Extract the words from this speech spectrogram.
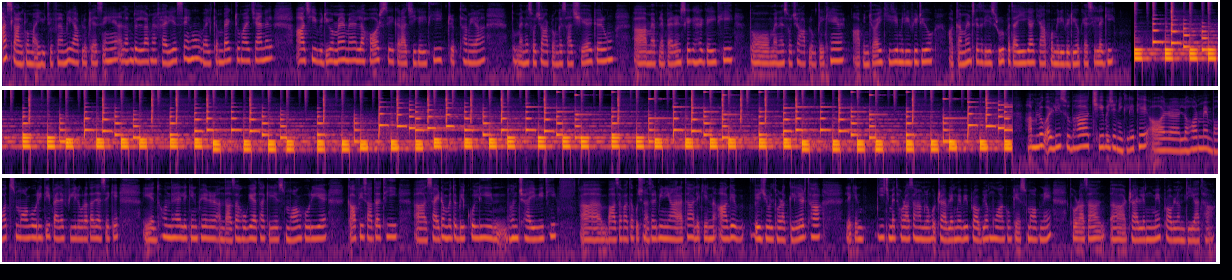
السلام علیکم مائی YouTube family آپ لوگ کیسے ہیں؟ الحمدللہ میں خیریت سے ہوں۔ Welcome back to my channel آج کی ویڈیو میں میں لاہور سے کراچی گئی تھی۔ ٹرپ تھا میرا۔ تو میں نے سوچا آپ لوگوں کے ساتھ شیئر کروں۔ میں اپنے پیرنٹس کے گھر گئی تھی۔ تو میں نے سوچا آپ لوگ دیکھیں۔ آپ انجوائے کیجیے میری ویڈیو اور کمنٹس کے ذریعے ضرور بتائیے گا کہ آپ کو میری ویڈیو کیسی لگی۔ ہم لوگ ارلی صبح چھ بجے نکلے تھے اور لاہور میں بہت سماگ ہو رہی تھی۔ پہلے فیل ہو رہا تھا جیسے کہ یہ دھند ہے، لیکن پھر اندازہ ہو گیا تھا کہ یہ سماگ ہو رہی ہے۔ کافی زیادہ تھی۔ سائڈوں میں تو بالکل ہی دھند چھائی ہوئی تھی۔ بعض دفعہ تو کچھ نظر بھی نہیں آ رہا تھا، لیکن آگے ویژول تھوڑا کلیئر تھا۔ لیکن بیچ میں تھوڑا سا ہم لوگوں کو ٹریولنگ میں بھی پرابلم ہوا، کیونکہ اسموگ نے تھوڑا سا ٹریولنگ میں پرابلم دیا تھا۔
